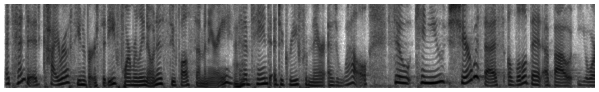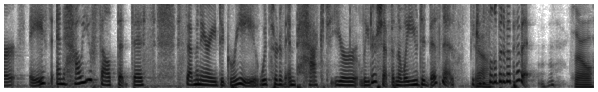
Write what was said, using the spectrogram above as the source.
attended Kairos University, formerly known as Sioux Falls Seminary, and obtained a degree from there as well. So can you share with us a little bit about your faith and how you felt that this seminary degree would sort of impact your leadership and the way you did business? Because it's a little bit of a pivot. So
